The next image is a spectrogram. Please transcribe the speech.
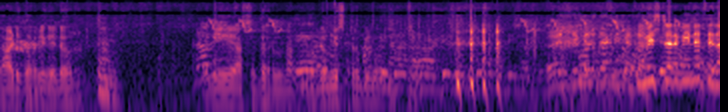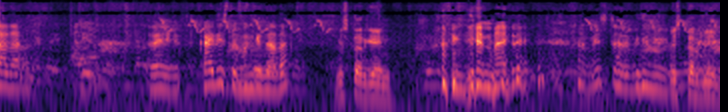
दाढी करायला गेल्यावर आणि असं धरलं ना. म्हटलं मिस्टर बिन मिस्टर बीनच आहे दादा? अय, काय दिसतंय मंगेश दादा? मिस्टर गेन. घेण नाही रे. मिस्टर बीन आहे. Mister Bean.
